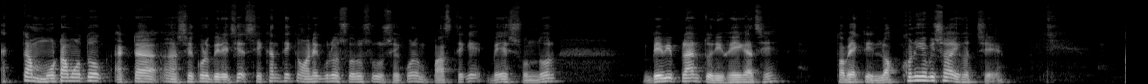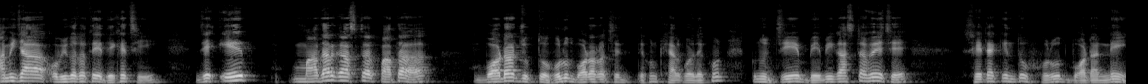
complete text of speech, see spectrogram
একটা মোটা মতো একটা শেকড় বেড়েছে, সেখান থেকে অনেকগুলো সরু সরু শেকড় এবং পাশ থেকে বেশ সুন্দর বেবি প্ল্যান্ট তৈরি হয়ে গেছে। তবে একটি লক্ষণীয় বিষয় হচ্ছে, আমি যা অভিজ্ঞতাতে দেখেছি যে এর মাদার গাছটার পাতা বর্ডারযুক্ত, হলুদ বর্ডার আছে, দেখুন, খেয়াল করে দেখুন, কিন্তু যে বেবি গাছটা হয়েছে, সেটা কিন্তু হলুদ বর্ডার নেই।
